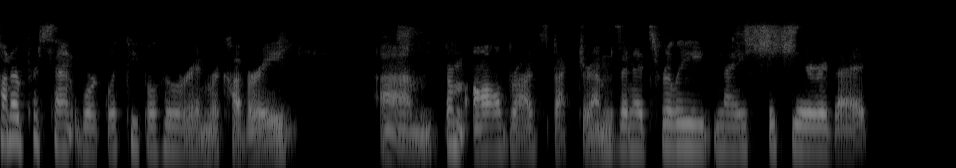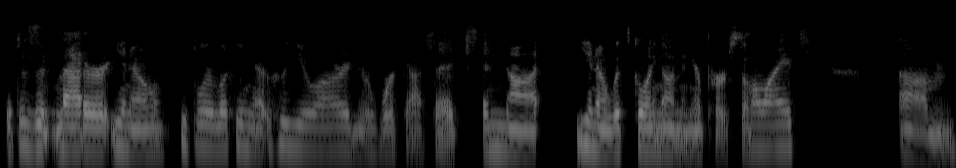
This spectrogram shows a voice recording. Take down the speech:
100% work with people who are in recovery um, from all broad spectrums. And it's really nice to hear that it doesn't matter, you know, people are looking at who you are and your work ethic and not, you know, what's going on in your personal life. Um,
